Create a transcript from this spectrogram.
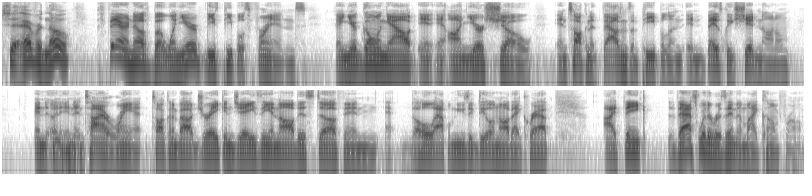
should ever know. fair enough. But when you're these people's friends and you're going out and, and on your show and talking to thousands of people and, and basically shitting on them. And an, an entire rant talking about Drake and Jay Z and all this stuff and the whole Apple Music deal and all that crap. I think that's where the resentment might come from.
